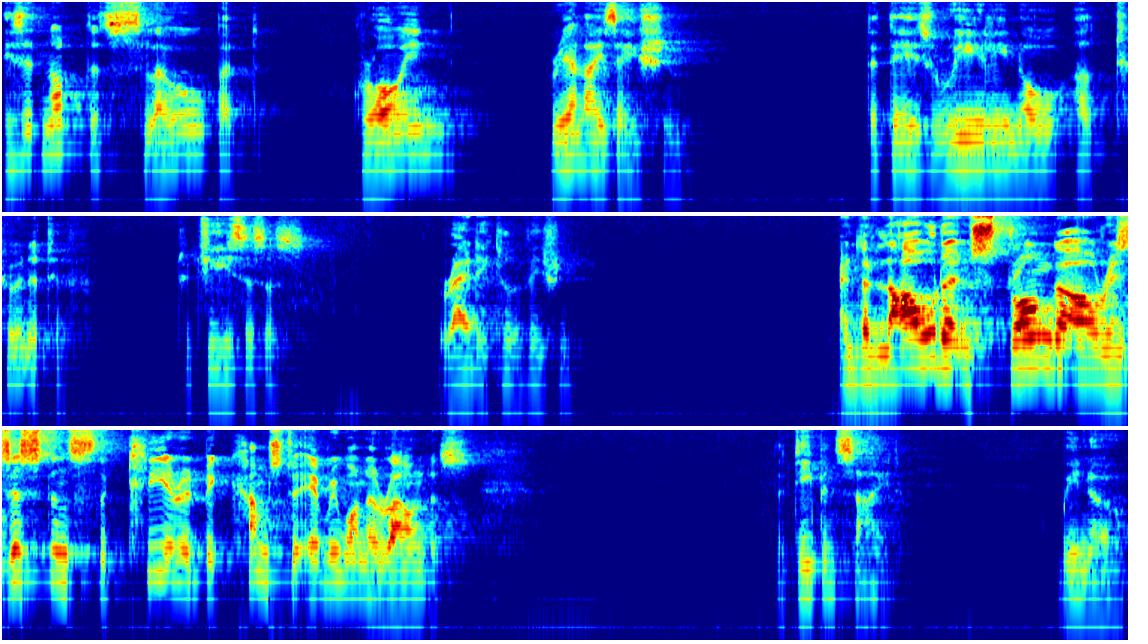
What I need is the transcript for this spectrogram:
Is it not the slow but growing realization that there is really no alternative to Jesus' radical vision? And the louder and stronger our resistance, the clearer it becomes to everyone around us. That deep inside, we know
